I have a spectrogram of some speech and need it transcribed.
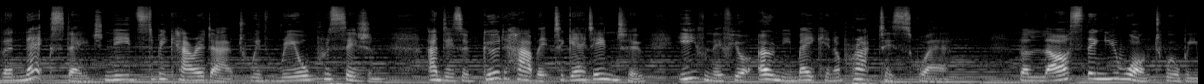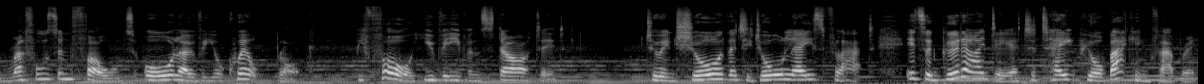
The next stage needs to be carried out with real precision and is a good habit to get into even if you're only making a practice square. The last thing you want will be ruffles and folds all over your quilt block before you've even started. To ensure that it all lays flat, it's a good idea to tape your backing fabric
